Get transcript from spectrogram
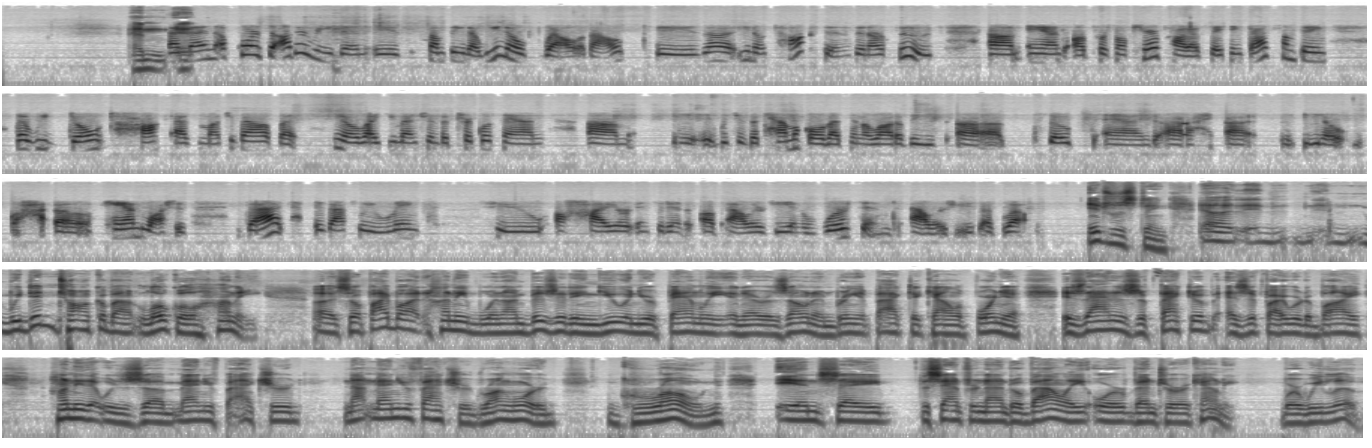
And, and, and then, of course, the other reason is something that we know well about is, uh, you know, toxins in our foods um, and our personal care products. I think that's something that we don't talk as much about, but, you know, like you mentioned, the triclosan, um, it, which is a chemical that's in a lot of these uh, soaps and, uh, uh, you know, uh, hand washes, that is actually linked to a higher incident of allergy and worsened allergies as well. Interesting. Uh, we didn't talk about local honey. Uh, so if I bought honey when I'm visiting you and your family in Arizona and bring it back to California, is that as effective as if I were to buy honey that was uh, manufactured, not manufactured, wrong word, grown in, say, the San Fernando Valley or Ventura County? Where we live.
